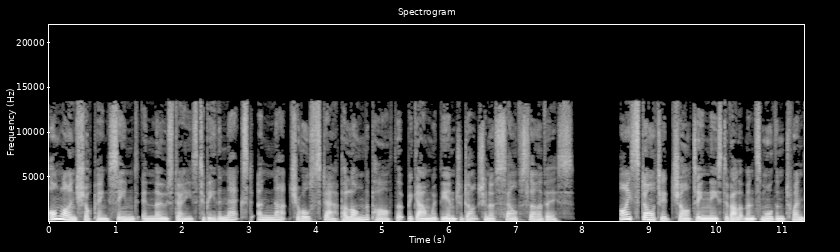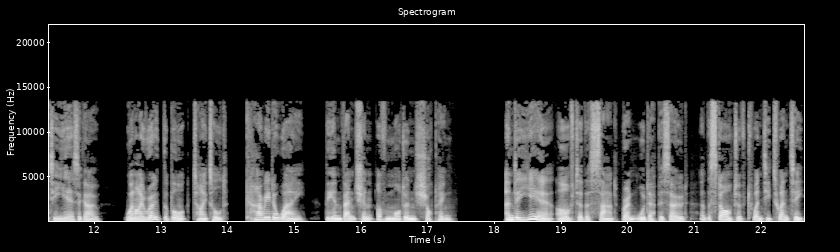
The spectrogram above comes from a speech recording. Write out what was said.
Online shopping seemed in those days to be the next and natural step along the path that began with the introduction of self service. I started charting these developments more than 20 years ago when I wrote the book titled Carried Away The Invention of Modern Shopping. And a year after the sad Brentwood episode, at the start of 2020,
